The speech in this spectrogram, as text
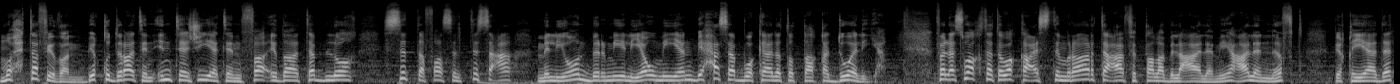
محتفظا بقدرات إنتاجية فائضة تبلغ 6.9 مليون برميل يوميا بحسب وكالة الطاقة الدولية. فالأسواق تتوقع استمرار تعافي الطلب العالمي على النفط بقيادة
